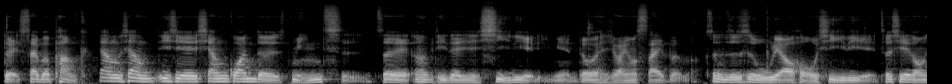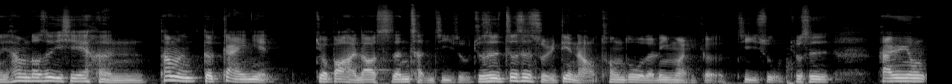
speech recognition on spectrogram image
对，cyberpunk 像像一些相关的名词，在 NFT 的一些系列里面，都会很喜欢用 cyber 嘛，甚至是无聊猴系列这些东西，他们都是一些很他们的概念就包含到生成技术，就是这是属于电脑创作的另外一个技术，就是它运用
